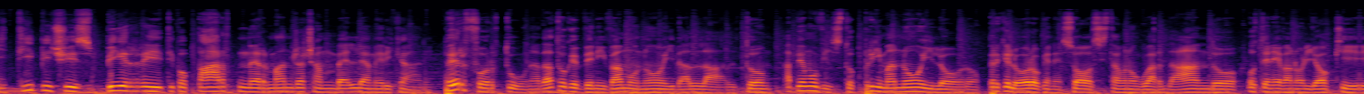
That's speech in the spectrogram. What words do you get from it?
I tipici sbirri tipo partner mangia ciambelle americani. Per fortuna, dato che venivamo noi dall'alto, abbiamo visto prima noi loro, perché loro, che ne so, si stavano guardando o tenevano gli occhi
